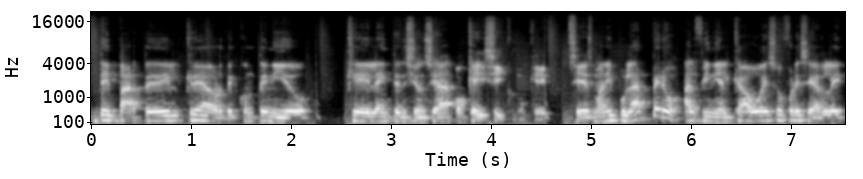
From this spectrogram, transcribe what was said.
de parte del creador de contenido que la intención sea, ok, sí, como que sí es manipular, pero al fin y al cabo es ofrecerle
